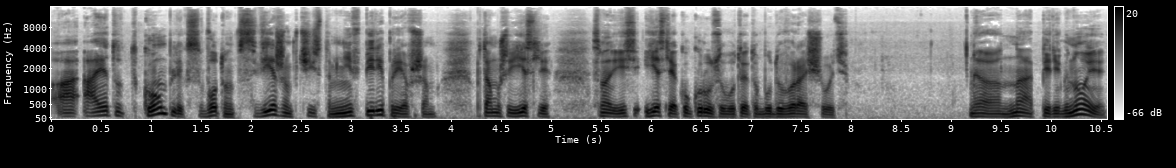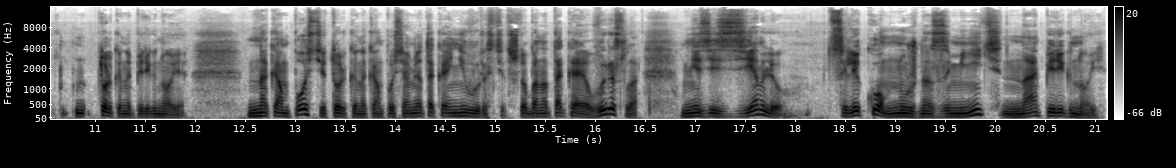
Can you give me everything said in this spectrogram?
а, а этот комплекс, вот он в свежем, в чистом, не в перепревшем. Потому что если, смотри, если, если я кукурузу вот эту буду выращивать э, на перегное, только на перегное, на компосте, только на компосте, а у меня такая не вырастет. Чтобы она такая выросла, мне здесь землю целиком нужно заменить на перегной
